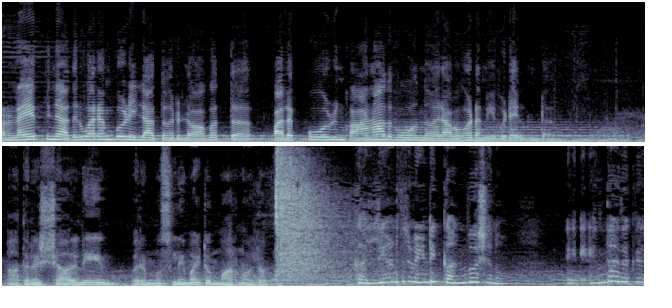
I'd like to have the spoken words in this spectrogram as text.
പ്രണയത്തിന് അതിർവരമ്പുകളില്ലാത്ത ഒരു ലോകത്ത് പലപ്പോഴും കാണാതെ പോകുന്ന ഒരു അപകടം ഇവിടെയുണ്ട്. അതിന് ശാലിനിയും ഒരു മുസ്ലിമായിട്ട് മാറണമല്ലോ. കല്യാണത്തിന് വേണ്ടി കൺവേർഷനോ? എന്താ ഇതൊക്കെ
